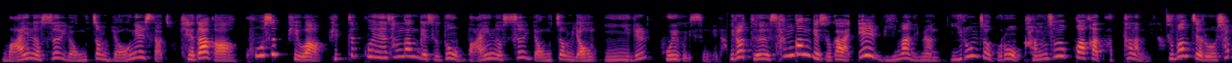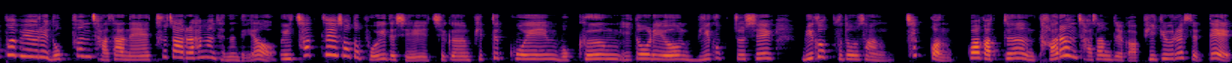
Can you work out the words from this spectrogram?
마이너스 0.014죠. 게다가 코스피와 비트코인의 상관계수도 마이너스 0.02를 보이고 있습니다. 이렇듯 상관계수가 1 미만이면 이론적으로 감소 효과가 나타납니다. 두 번째로 샤프 비율이 높은 자산에 투자를 하면 되는데요. 이 차트에서도 보이듯이 지금 비트코인, 뭐 금, 이더리움, 미국 주식, 미국 부동산, 채권과 같은 다른 자산들과 비교를 했을 때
